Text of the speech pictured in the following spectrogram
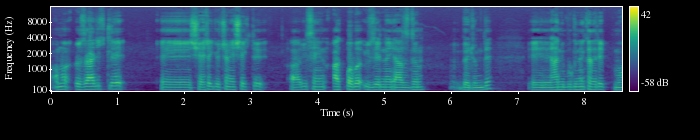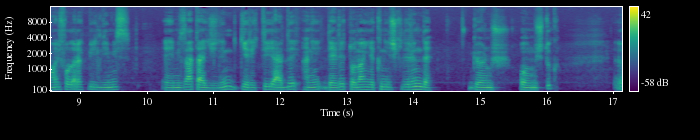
Ama özellikle e, şehre göçen eşekte abi senin Akbaba üzerine yazdığın bölümde e, hani bugüne kadar hep muhalif olarak bildiğimiz e, mizah dergiciliğinin gerektiği yerde hani devletle olan yakın ilişkilerini de görmüş olmuştuk. E,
